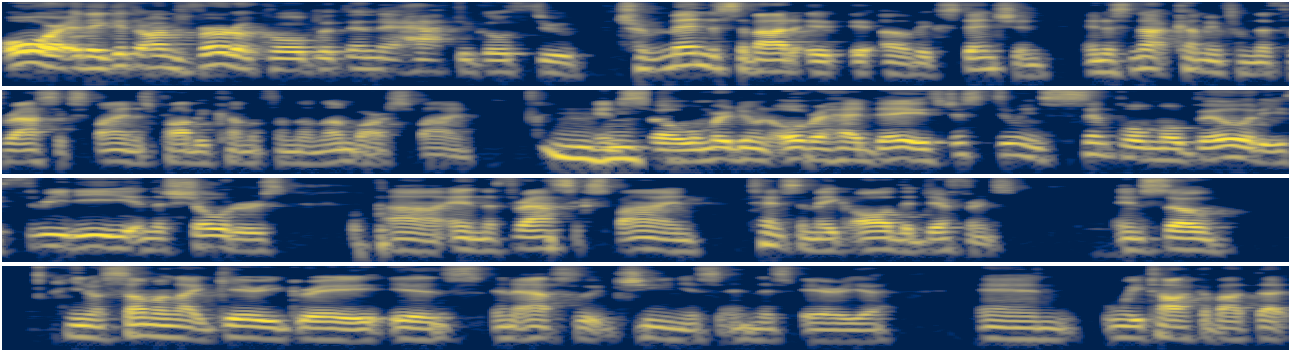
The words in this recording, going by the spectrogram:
Or they get their arms vertical, but then they have to go through tremendous amount of extension, and it's not coming from the thoracic spine; it's probably coming from the lumbar spine. Mm-hmm. And so, when we're doing overhead days, just doing simple mobility, 3D in the shoulders uh, and the thoracic spine, tends to make all the difference. And so, you know, someone like Gary Gray is an absolute genius in this area. And when we talk about that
